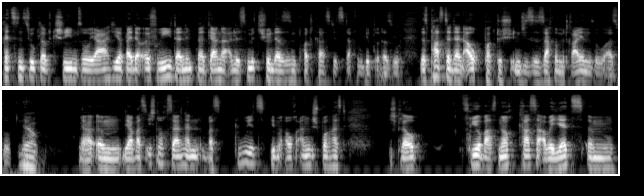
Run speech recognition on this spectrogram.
Rezension, glaube ich, geschrieben, so, ja, hier bei der Euphorie, da nimmt man gerne alles mit, schön, dass es einen Podcast jetzt davon gibt oder so. Das passt ja dann auch praktisch in diese Sache mit rein, so, also. Ja. Ja, ähm, ja, was ich noch sagen kann, was du jetzt eben auch angesprochen hast, ich glaube, früher war es noch krasser, aber jetzt ähm,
